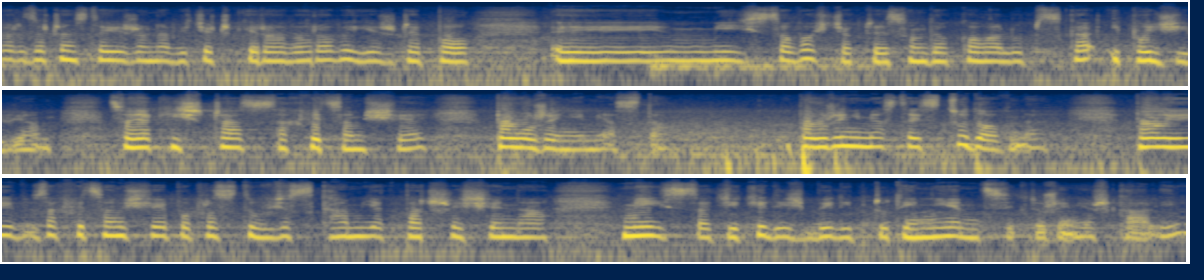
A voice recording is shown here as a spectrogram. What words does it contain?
Bardzo często jeżdżę na wycieczki rowerowe, jeżdżę po y, miejscowościach, które są dookoła Lubska i podziwiam. Co jakiś czas zachwycam się położeniem miasta. Położenie miasta jest cudowne. Po, zachwycam się po prostu wioskami, jak patrzę się na miejsca, gdzie kiedyś byli tutaj Niemcy, którzy mieszkali.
